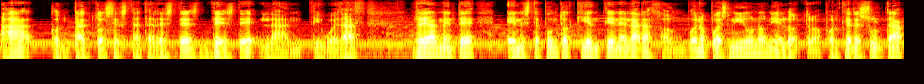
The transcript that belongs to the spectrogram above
a contactos extraterrestres desde la antigüedad. Realmente, en este punto, ¿quién tiene la razón? Bueno, pues ni uno ni el otro, porque resulta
